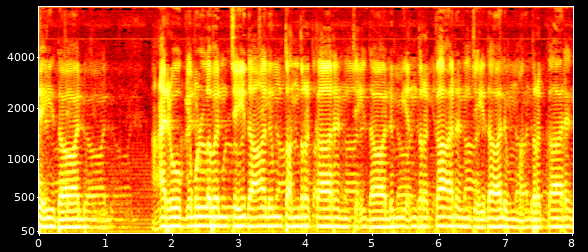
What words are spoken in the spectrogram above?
ചെയ്താലും ആരോഗ്യമുള്ളവൻ ചെയ്താലും തന്ത്രക്കാരൻ ചെയ്താലും യന്ത്രക്കാരൻ ചെയ്താലും മന്ത്രക്കാരൻ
